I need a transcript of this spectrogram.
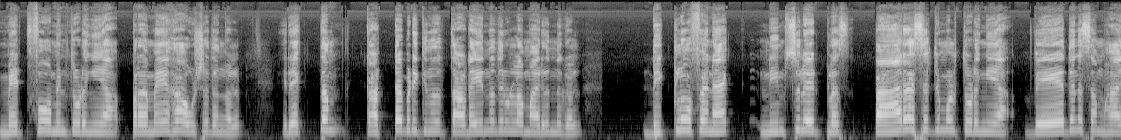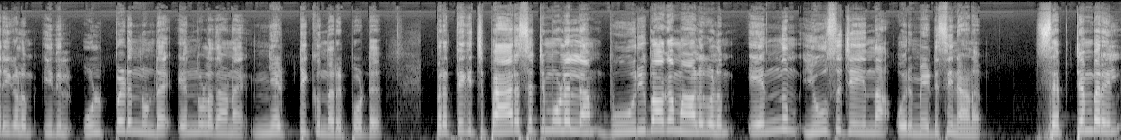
മെറ്റ്ഫോമിൻ തുടങ്ങിയ പ്രമേഹ ഔഷധങ്ങൾ രക്തം കട്ട പിടിക്കുന്നത് തടയുന്നതിനുള്ള മരുന്നുകൾ ഡിക്ലോഫെനാക് നിംസുലേറ്റ് പ്ലസ് പാരാസെറ്റമോൾ തുടങ്ങിയ വേദന സംഹാരികളും ഇതിൽ ഉൾപ്പെടുന്നുണ്ട് എന്നുള്ളതാണ് ഞെട്ടിക്കുന്ന റിപ്പോർട്ട്. പ്രത്യേകിച്ച് പാരസെറ്റമോളെല്ലാം ഭൂരിഭാഗം ആളുകളും എന്നും യൂസ് ചെയ്യുന്ന ഒരു മെഡിസിനാണ്. സെപ്റ്റംബറിൽ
